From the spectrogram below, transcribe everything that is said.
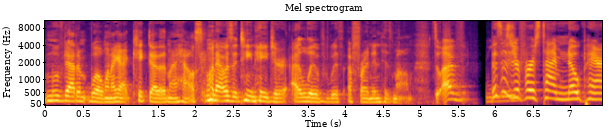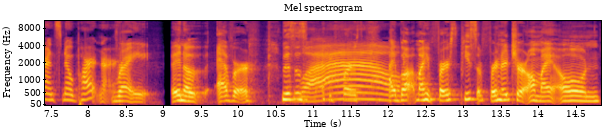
moved out of well when i got kicked out of my house when i was a teenager i lived with a friend and his mom so i've This is your first time no parents, no partner. right you know ever this is my first i bought my first piece of furniture on my own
